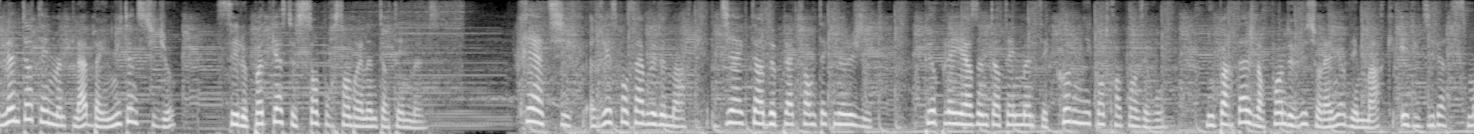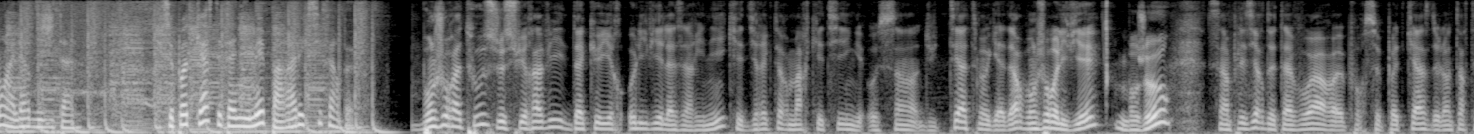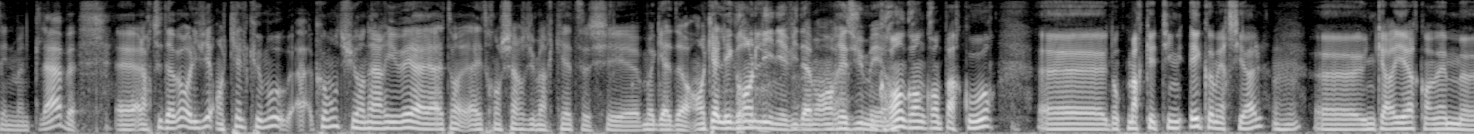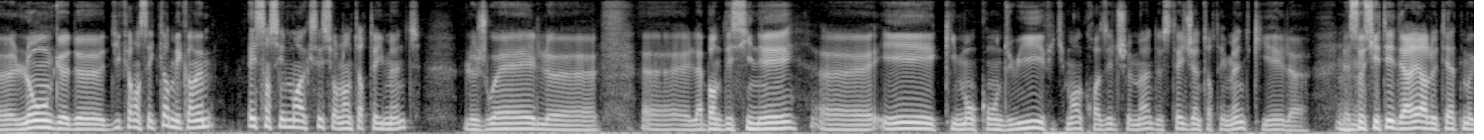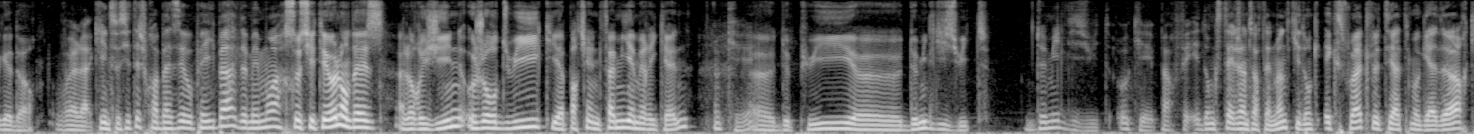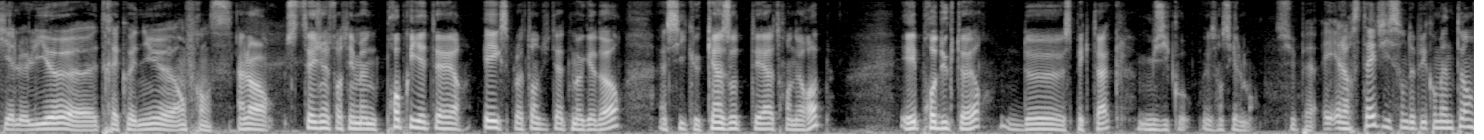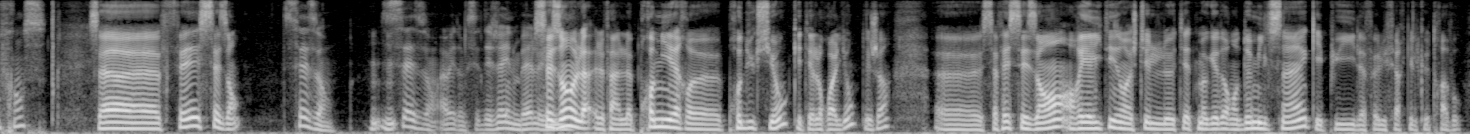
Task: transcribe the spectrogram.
L'Entertainment Lab by Newton Studio, c'est le podcast 100% Brain Entertainment. Créatifs, responsables de marque, directeurs de plateformes technologiques, Pure Players Entertainment et Communicant 3.0 nous partagent leur point de vue sur l'avenir des marques et du divertissement à l'ère digitale. Ce podcast est animé par Alexis Ferber. Bonjour à tous, je suis ravi d'accueillir Olivier Lazzarini, qui est directeur marketing au sein du Théâtre Mogador. Bonjour Olivier. Bonjour. C'est un plaisir de t'avoir euh, pour ce podcast de l'Entertainment Lab. Euh, alors tout d'abord Olivier, en quelques mots, ah, comment tu en es arrivé à, à être en charge du market chez euh, Mogador? En quelles les grandes lignes évidemment, en résumé. hein. Grand, grand, grand parcours. Euh, donc marketing et commercial. Mhm. Euh, une carrière quand même longue de différents secteurs, mais quand même essentiellement axée sur l'entertainment, le jouet, le, euh, la bande dessinée, euh, et qui m'ont conduit effectivement à croiser le chemin de Stage Entertainment, qui est la, la Mhm. société derrière le théâtre Mogador. Voilà, qui est une société je crois basée aux Pays-Bas de mémoire. Société hollandaise à l'origine, aujourd'hui qui appartient à une famille américaine euh, depuis euh, 2018. 2018, ok, parfait. Et donc Stage Entertainment qui donc exploite le Théâtre Mogador, qui est le lieu euh, très connu euh, en France. Alors, Stage Entertainment, propriétaire et exploitant du théâtre Mogador, ainsi que 15 autres théâtres en Europe, et producteur de spectacles musicaux, essentiellement. Super. Et alors Stage, ils sont depuis combien de temps en France? Ça fait 16 ans. 16 ans. Mhm. 16 ans. Ah oui, donc c'est déjà une belle. 16 une- ans, la, enfin, la première euh, production, qui était Le Roi Lion déjà, euh, ça fait 16 ans. En réalité, ils ont acheté le théâtre Mogador en 2005, et puis il a fallu faire quelques travaux.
